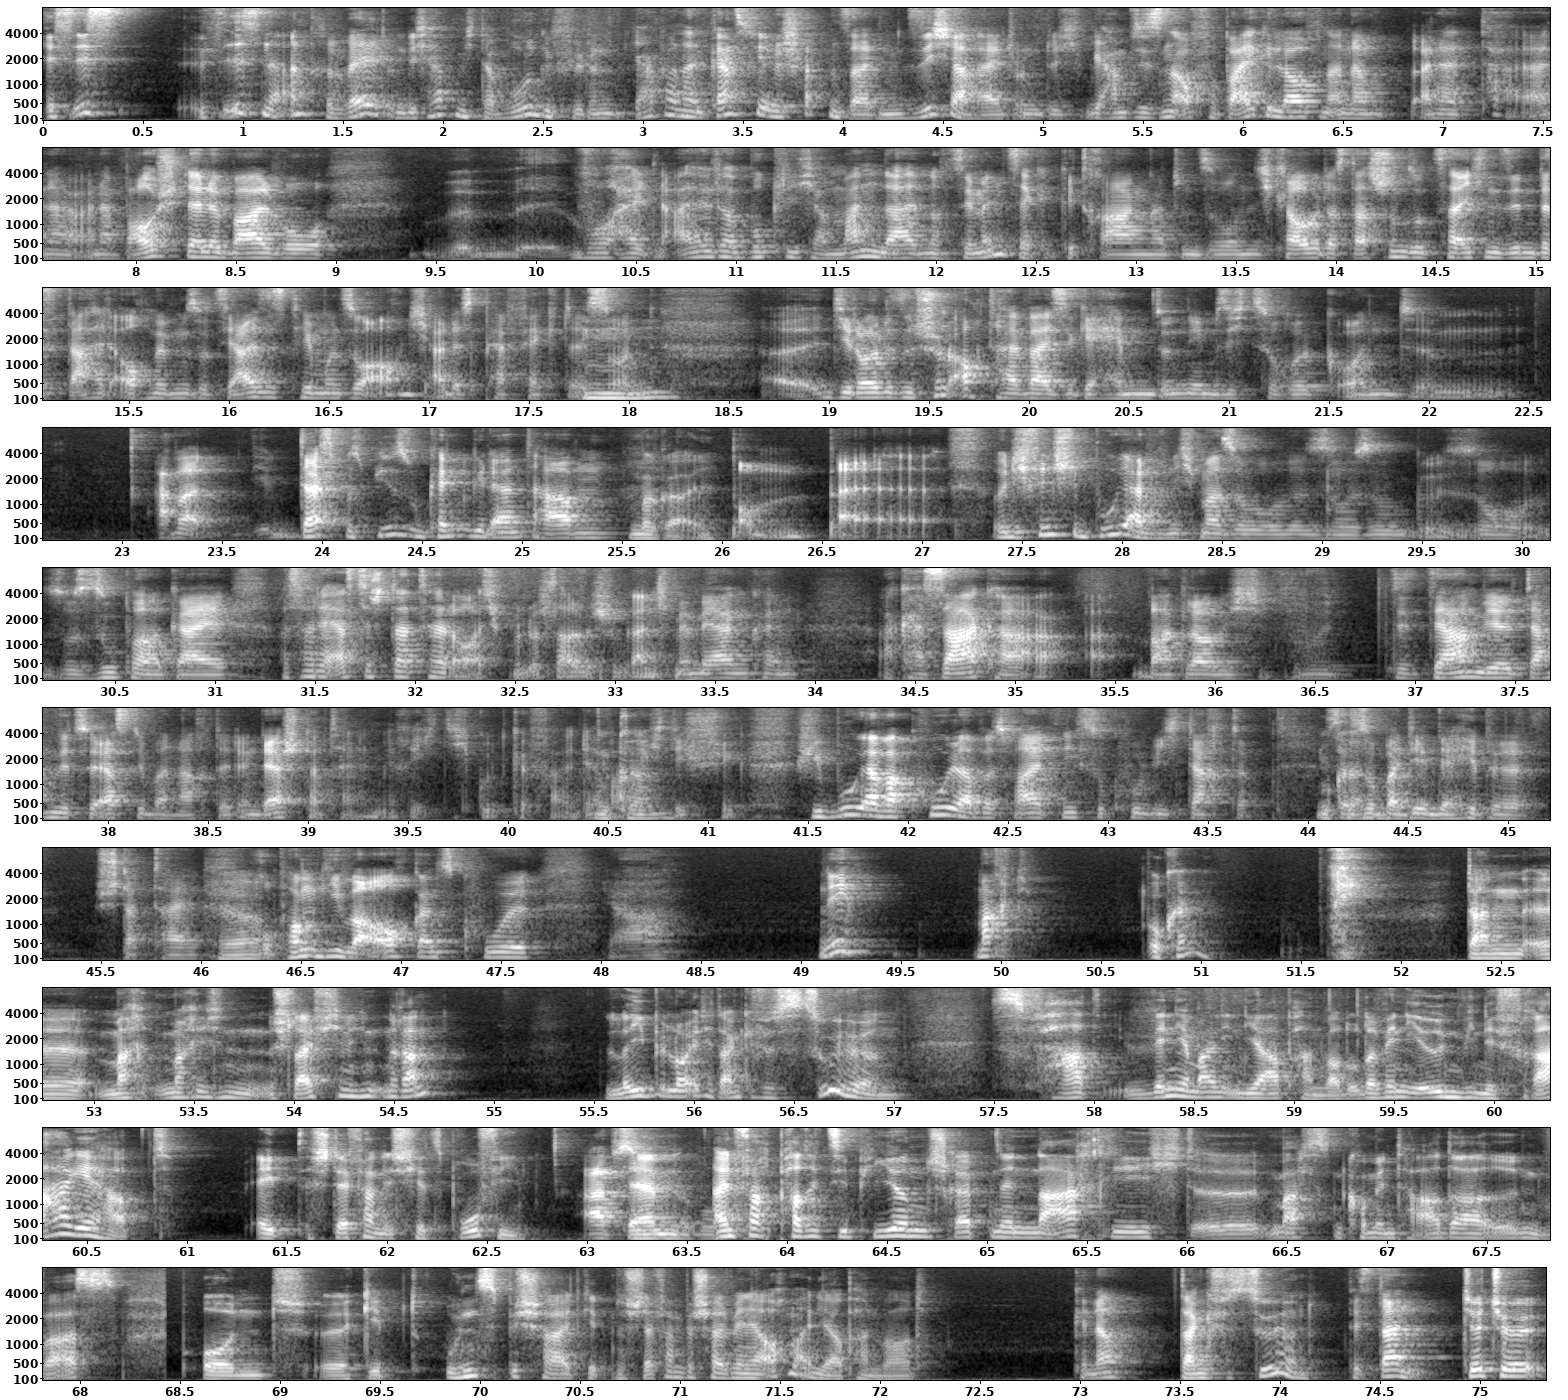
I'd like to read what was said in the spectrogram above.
es ist, es ist eine andere Welt und ich habe mich da wohlgefühlt. Und Japan hat ganz viele Schattenseiten mit Sicherheit. Und ich, wir, haben, wir sind auch vorbeigelaufen an einer, einer, einer, einer Baustelle mal, wo, wo halt ein alter, buckliger Mann da halt noch Zementsäcke getragen hat und so. Und ich glaube, dass das schon so Zeichen sind, dass da halt auch mit dem Sozialsystem und so auch nicht alles perfekt ist. Und äh, die Leute sind schon auch teilweise gehemmt und nehmen sich zurück. Und ähm, aber das, was wir so kennengelernt haben, Immer geil. Bombe. Und ich finde Shibuya noch nicht mal so, so, so, so, so super geil. Was war der erste Stadtteil? Oh, ich würde das alles schon gar nicht mehr merken können. Akasaka war, glaube ich, da haben, wir, da haben wir zuerst übernachtet. In der Stadtteil hat mir richtig gut gefallen. Der Okay. war richtig schick. Shibuya war cool, aber es war halt nicht so cool, wie ich dachte. Okay. ist also bei denen der hippe Stadtteil. Ja. Roppongi war auch ganz cool. Ja. Nee, macht. Okay. Dann äh, mache mach ich ein Schleifchen hinten ran. Liebe Leute, danke fürs Zuhören. Fahrt, wenn ihr mal in Japan wart oder wenn ihr irgendwie eine Frage habt. Ey, Stefan ist jetzt Profi. Ähm, einfach partizipieren, schreibt eine Nachricht, äh, macht einen Kommentar da, irgendwas. Und äh, gebt uns Bescheid, gebt dem Stefan Bescheid, wenn ihr auch mal in Japan wart. Genau. Danke fürs Zuhören. Bis dann. Tschö, tschö.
